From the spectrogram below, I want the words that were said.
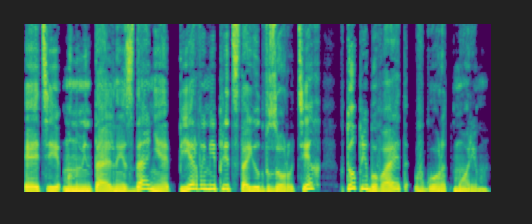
Эти монументальные здания первыми предстают взору тех, кто прибывает в город морем.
